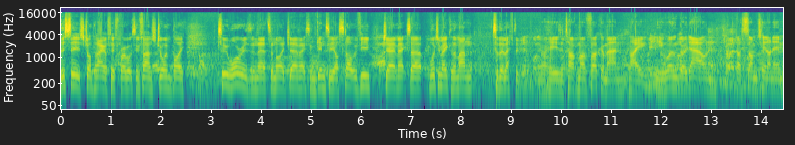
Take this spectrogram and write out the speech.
This is Jonathan Agger, fifth pro boxing fans, joined by two warriors in there tonight, JMX and Ginty. I'll start with you, JMX. Uh, what do you make of the man to the left of you? Well, he's a tough motherfucker, man. Like he won't go down. Got some chin on him,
